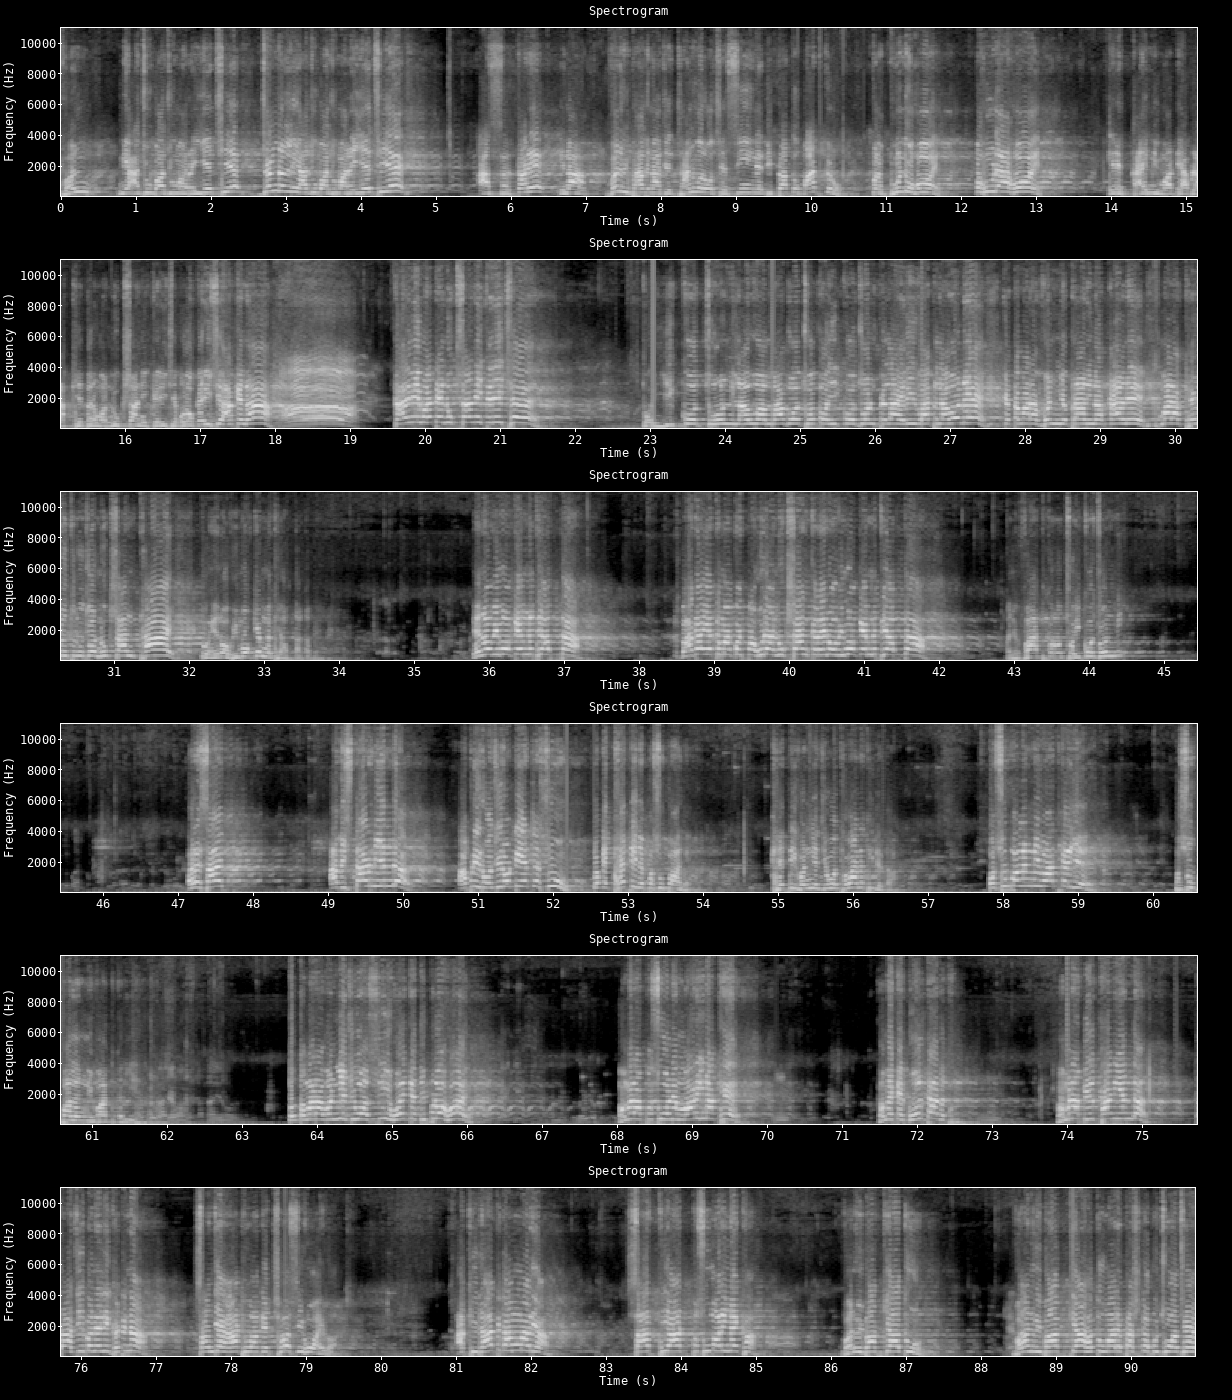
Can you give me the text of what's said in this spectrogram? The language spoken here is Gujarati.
વનની આજુબાજુમાં રહીએ છીએ જંગલની આજુબાજુમાં રહીએ છીએ. આ સરકારે એના વન વિભાગના જે જાનવરો છે સિંહ ને દીપડા તો બાદ કરો પણ ભૂંડ હોય પહુડા હોય એને કાયમી માટે આપણા ખેતરમાં નુકસાની કરી છે. બોલો કરી છે આ કે ના? કાયમી માટે નુકસાની કરી છે. તો ઇકો ઝોન લાવવા માંગો છો તો ઇકો ઝોન પેલા એવી વાત લાવો ને કે તમારા વન્ય પ્રાણીના કારણે મારા ખેડૂતનું જો નુકસાન થાય, તો એનો વીમો કેમ નથી આપતા તમે? એનો વીમો કેમ નથી આપતા? બાગાયતમાં કોઈ પहुડા નુકસાન કરે, એનો વીમો કેમ નથી આપતા? અને વાત કરો છો ઇકો ઝોનની? અરે સાહેબ, આ વિસ્તારની અંદર આપણી રોજીરોટી એટલે શું? તો કે ખેતી ને પશુપાલન. ખેતી વન્ય જીવો થવા નથી દેતા. પશુપાલનની વાત કરીએ, પશુપાલનની વાત કરીએ. તો તમારા વન્ય જીવો સિંહ હોય કે દીપડો હોય, અમારા પશુઓને મારી નાખે. અમે કઈ બોલતા નથી. હમણાં બિલખાની અંદર તાજી બનેલી ઘટના. સાંજે આઠ વાગે છ સિંહો આવ્યા. આખી રાત ગામ માર્યા. સાતથી આઠ પશુ મારી નાખ્યા. વન વિભાગ ક્યાં હતું? વન વિભાગ ક્યાં હતું? મારે પ્રશ્ન પૂછવો છે.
